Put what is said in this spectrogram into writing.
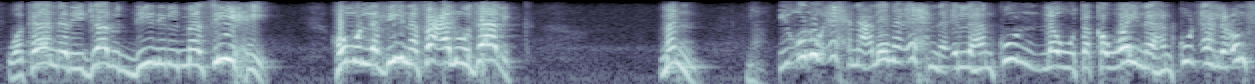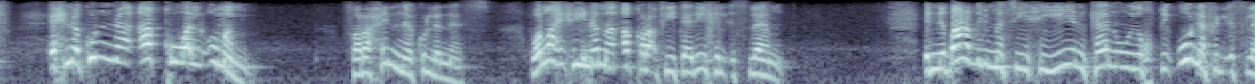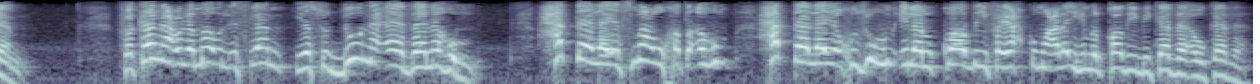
وكان رجال الدين المسيحي هم الذين فعلوا ذلك. من؟ نعم. يقولوا إحنا علينا إحنا اللي هنكون لو تقوينا هنكون أهل عنف. إحنا كنا أقوى الأمم. فرحمنا كل الناس. والله حينما أقرأ في تاريخ الإسلام إن بعض المسيحيين كانوا يخطئون في الإسلام. فكان علماء الإسلام يسدون آذانهم حتى لا يسمعوا خطأهم حتى لا يأخذوهم إلى القاضي فيحكم عليهم القاضي بكذا أو كذا.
